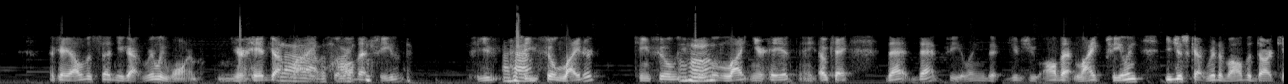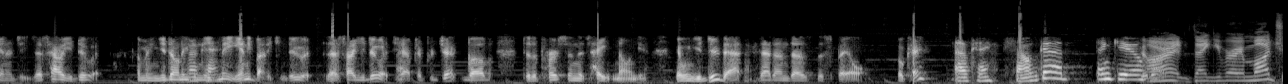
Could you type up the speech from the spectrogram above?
Okay, all of a sudden you got really warm. Your head got No, light. that all that feeling? You, Uh-huh. so you feel lighter? Can you feel, you feel a Mhm. little light in your head? Okay, that that feeling that gives you all that light feeling, you just got rid of all the dark energies. That's how you do it. I mean, you don't even Okay. need me. Anybody can do it. That's how you do it. You have to project love to the person that's hating on you, and when you do that, that undoes the spell. Okay. Okay. Sounds good. Thank you. All right, thank you very much.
